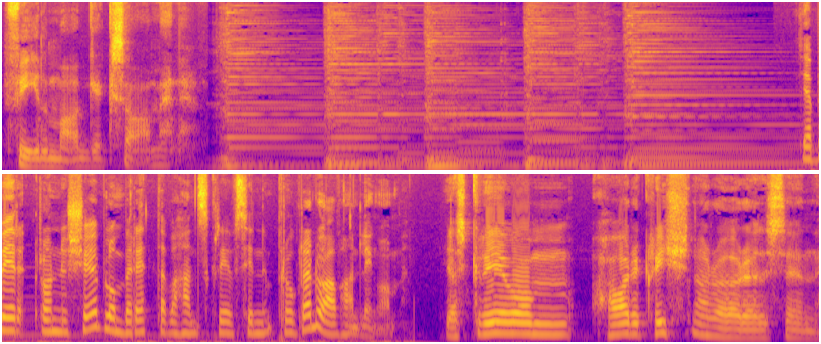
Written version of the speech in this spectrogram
filmag-examen. Jag ber Ronny Sjöblom berätta vad han skrev sin programavhandling om. Jag skrev om Hare Krishna-rörelsen,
